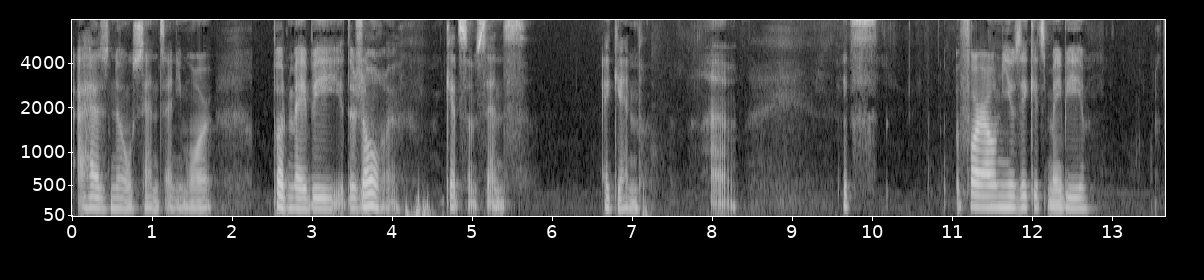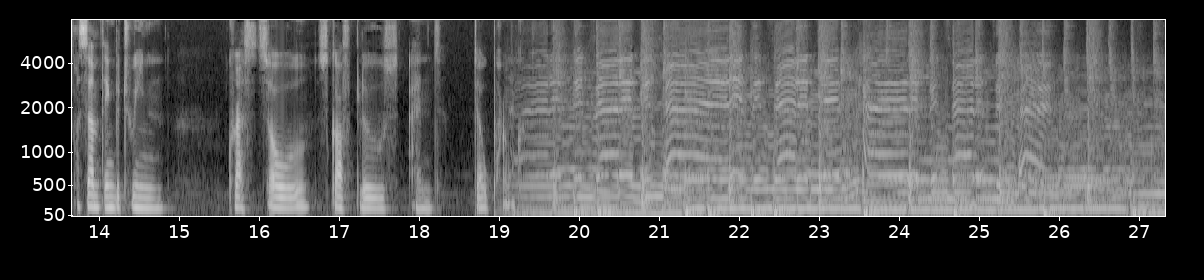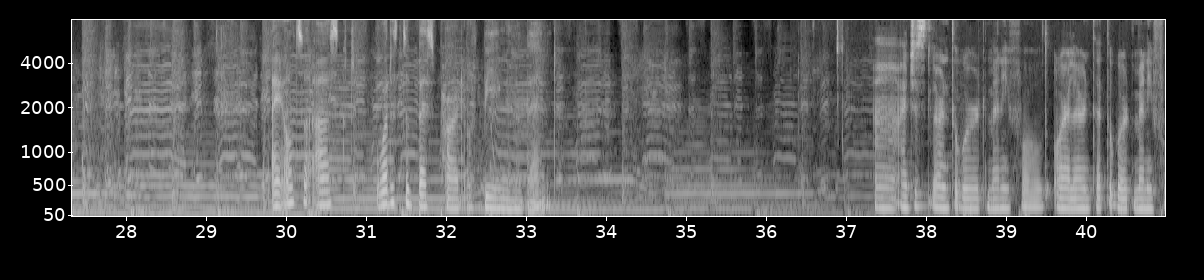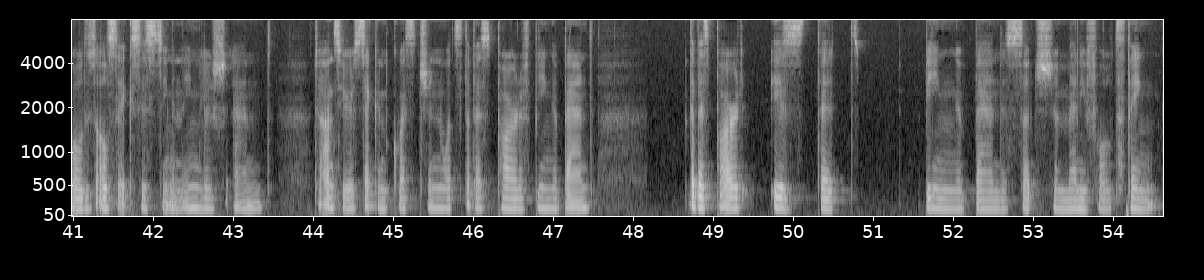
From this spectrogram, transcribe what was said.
has no sense anymore. But maybe the genre gets some sense again. Um, it's for our music, it's maybe something between crust soul, scuff blues, and dope punk. I also asked, what is the best part of being in a band? Uh, I just learned the word manifold, or I learned that the word manifold is also existing in English. And to answer your second question, what's the best part of being a band? The best part is that being a band is such a manifold thing.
